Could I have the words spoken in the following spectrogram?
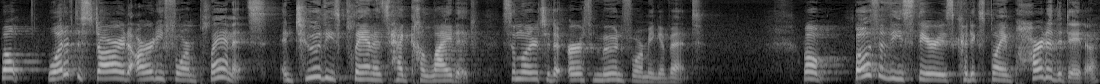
Well, what if the star had already formed planets and two of these planets had collided, similar to the Earth moon forming event? Well, both of these theories could explain part of the data,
